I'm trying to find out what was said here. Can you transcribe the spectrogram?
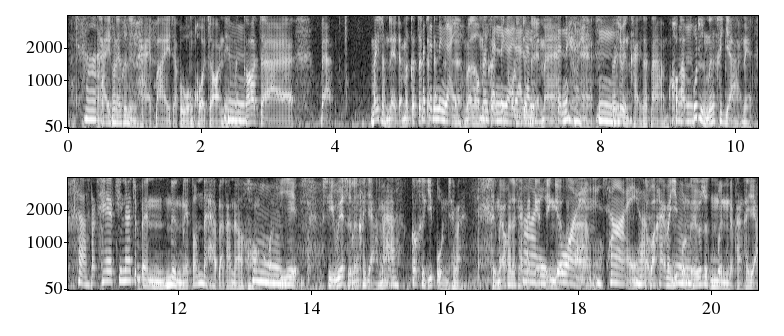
ำใช่ใครคนใดคนหนึ่งหายไปจากวงโคจรเนี่ยมันก็จะแบบ ไม่สำเร็จแต่มันก็จะมันจะเหนื่อยเออมันก็มันจะเหนื่อยคนจะเหนื่อยมากมันจะเหนื่อยนะฮะอืมไม่ว่าจะเป็นใครก็ตามขออะพูดถึงเรื่องขยะเนี่ยค่ะประเทศที่น่าจะเป็นหนึ่งในต้นแบบแล้วกันเนาะของคนที่ซีเรียสเรื่องขยะมากค่ะก็คือญี่ปุ่นใช่ไหมถึงแม้ว่าเขาจะใช้ packaging เยอะก็ตามใช่ค่ะแต่ว่าใครไปญี่ปุ่นก็จะรู้สึกมึนกับถังขยะ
